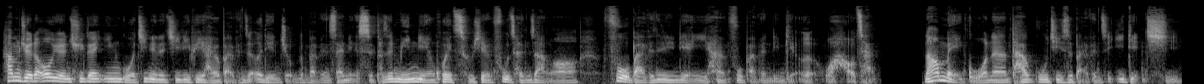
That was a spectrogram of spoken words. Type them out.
他们觉得欧元区跟英国今年的 GDP 还有百分之二点九跟百分之三点四，可是明年会出现负成长哦，负百分之零点一和负百分之零点二，哇，好惨。然后美国呢，它估计是百分之一点七，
